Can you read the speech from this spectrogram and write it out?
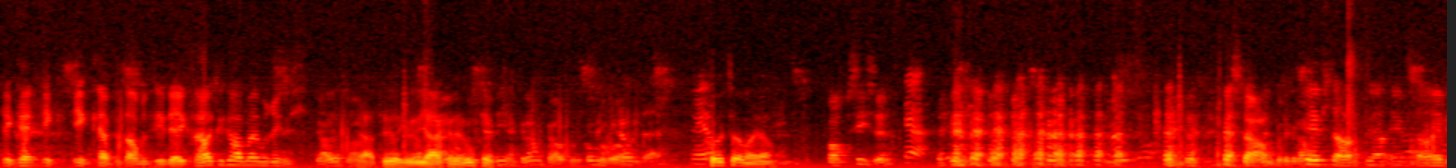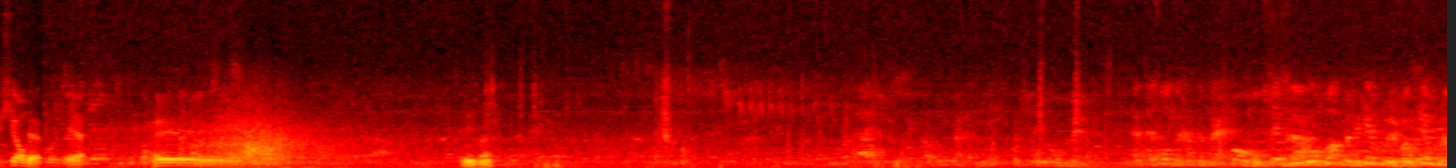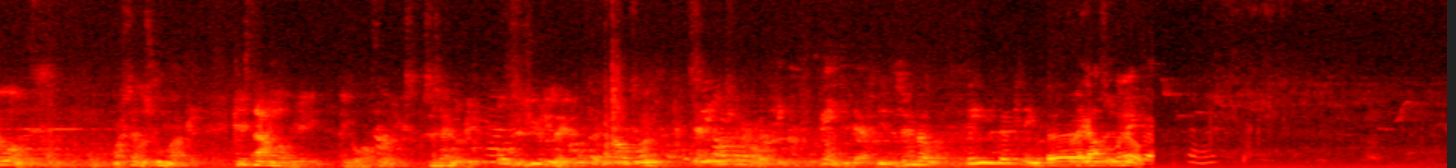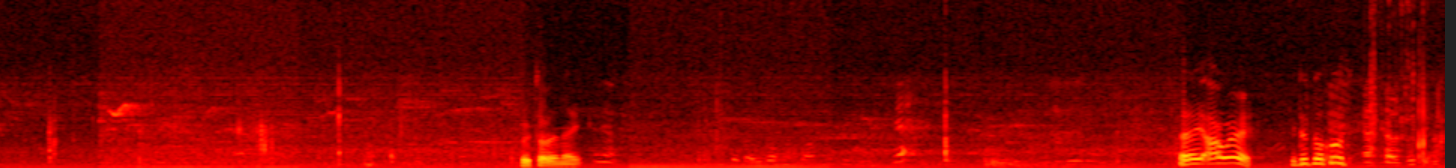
ik, eh, ik, ik heb het al met het idee dat ik vooruit gegaan bij Marines. Ja, dat is waar. Ja, tuurlijk. Een Dat jaar is waar. kunnen Ik heb niet echt gedaan koud, maar dat komt nog wel. Goed zo, Marjan. Pas precies, hè? Ja. Daar staan voor de grap. Even staan, ja, even staan, even showen voor de... Ja. Hey. Prima. En tenslotte gaat de pechvogel steeds naar Rotbach met de camper van Camperland. Marcelle Schoenmaker, Christian Lanier en Johan Florix. Ze zijn er weer, onze juryleden. Ik weet het echt niet. Er zijn wel hele leuke dingen. Goed zo, nee. Hé, hey, ouwe. Je doet nog goed. Ja, gaat goed, ja.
